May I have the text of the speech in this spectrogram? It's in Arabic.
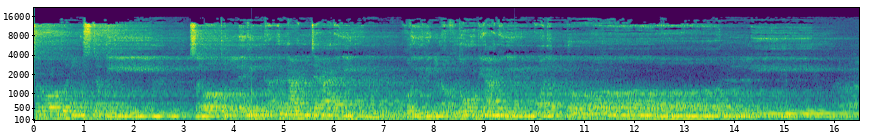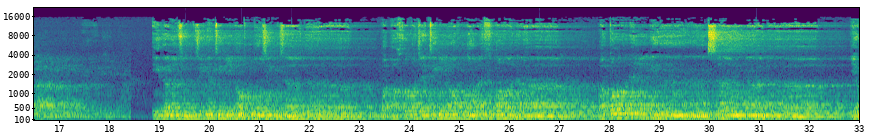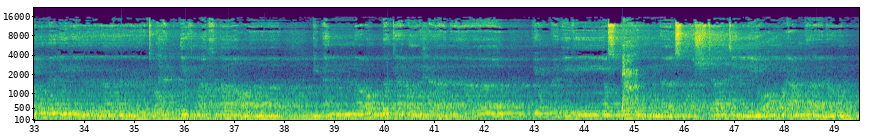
الصراط المستقيم. صراط الذين أنعمت عليهم غير المغضوب عليهم ولا الضالين. إذا زلزلت الأرض زلزالها أشتاتا ليروا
